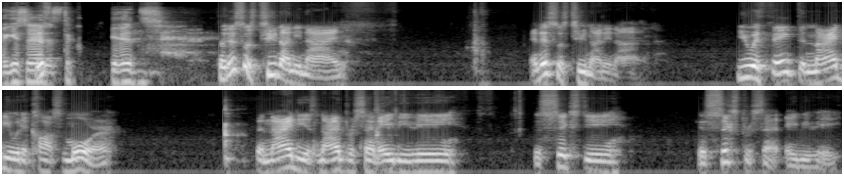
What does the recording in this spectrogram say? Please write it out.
Like I said, This- it's the kids. So this was 2.99, and this was 2.99. You would think the 90 would have cost more. The 90 is 9% ABV. The 60 is 6% ABV.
